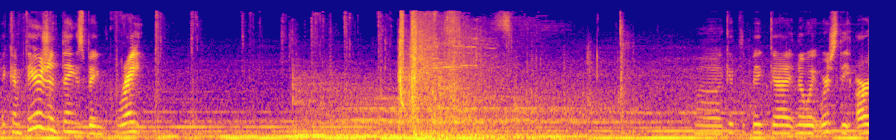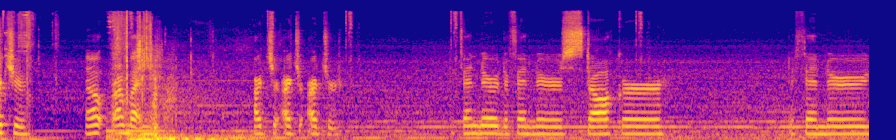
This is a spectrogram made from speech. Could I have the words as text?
The confusion thing's been great. Uh, get the big guy. No, wait, where's the archer? Nope, wrong button. Archer, archer, archer. Defender, defender, stalker. Defender.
